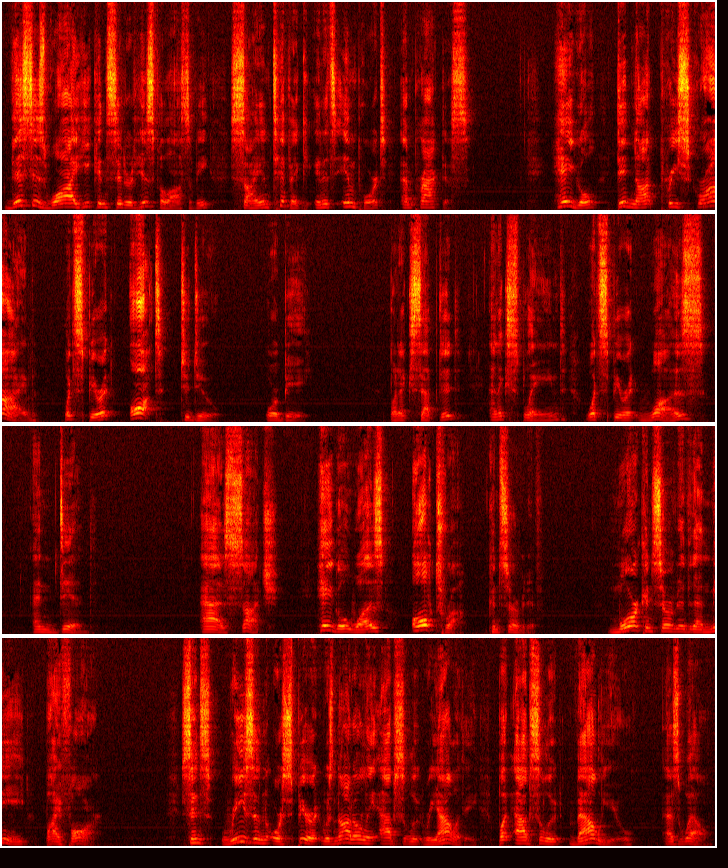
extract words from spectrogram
This is why he considered his philosophy scientific in its import and practice. Hegel did not prescribe what spirit ought to do or be, but accepted and explained what spirit was and did. As such, Hegel was ultra conservative, more conservative than me by far. Since reason or spirit was not only absolute reality, but absolute value as well.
